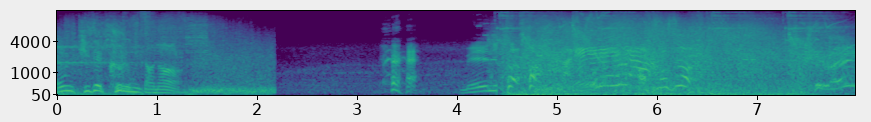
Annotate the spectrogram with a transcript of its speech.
本気で来るんだな。目に発動すなくらえ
